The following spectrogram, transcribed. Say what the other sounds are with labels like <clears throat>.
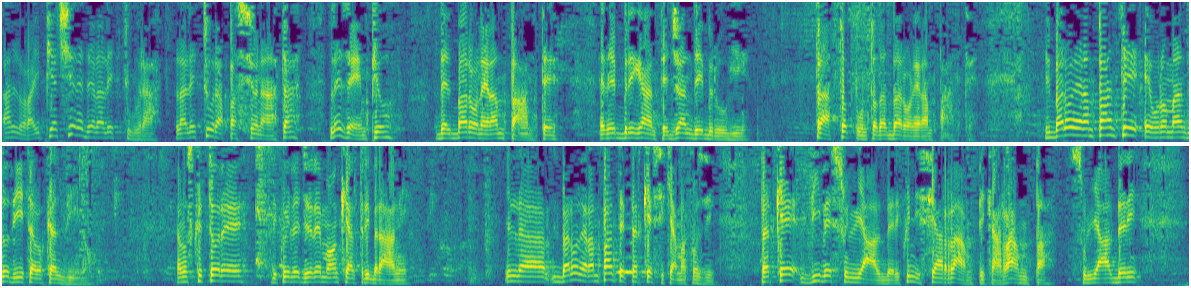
Allora, il piacere della lettura, la lettura appassionata, l'esempio del barone rampante e del brigante Gian dei Brughi, tratto appunto dal barone rampante. Il barone rampante è un romanzo di Italo Calvino, è uno scrittore di cui leggeremo anche altri brani. Il, il barone rampante perché si chiama così? Perché vive sugli alberi, quindi si arrampica, rampa sugli alberi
